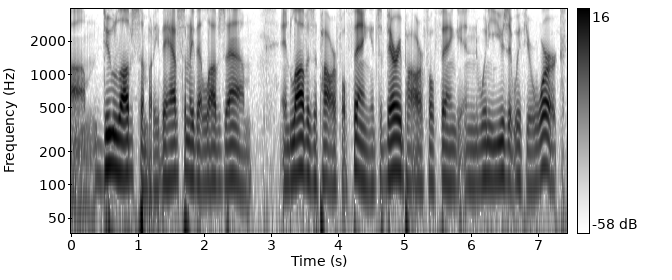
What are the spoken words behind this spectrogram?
um, do love somebody. They have somebody that loves them. And love is a powerful thing. It's a very powerful thing. And when you use it with your work.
